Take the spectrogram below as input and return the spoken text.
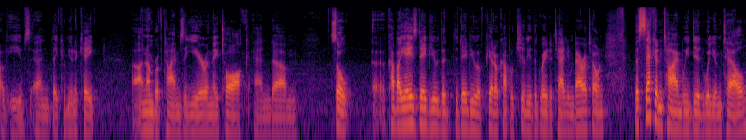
of Eve, and they communicate uh, a number of times a year and they talk. And um, so uh, Caballé's debut, the, the debut of Piero Cappuccilli, the great Italian baritone. The second time we did William Tell,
